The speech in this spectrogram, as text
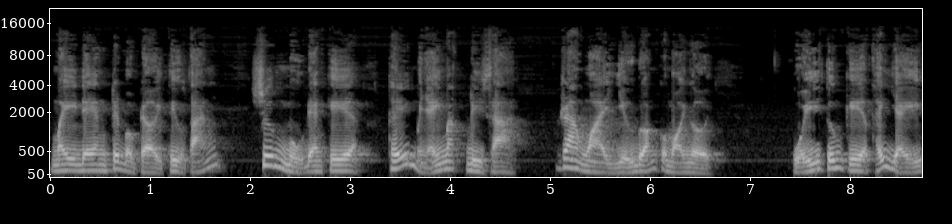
mây đen trên bầu trời tiêu tán, sương mù đen kia thế mà nhảy mắt đi xa, ra ngoài dự đoán của mọi người. Quỷ tướng kia thấy vậy,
